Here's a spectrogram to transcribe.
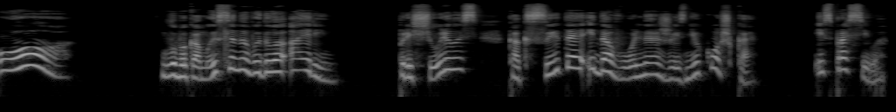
«О!» Глубокомысленно выдала Айрин. Прищурилась, как сытая и довольная жизнью кошка. И спросила.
